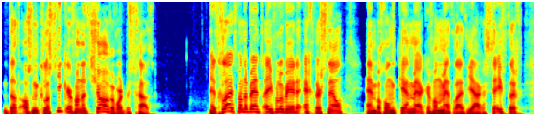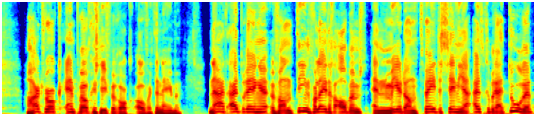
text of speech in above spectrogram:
Dat als een klassieker van het genre wordt beschouwd. Het geluid van de band evolueerde echter snel en begon kenmerken van metal uit de jaren 70 hardrock en progressieve rock over te nemen. Na het uitbrengen van tien volledige albums en meer dan twee decennia uitgebreid toeren...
